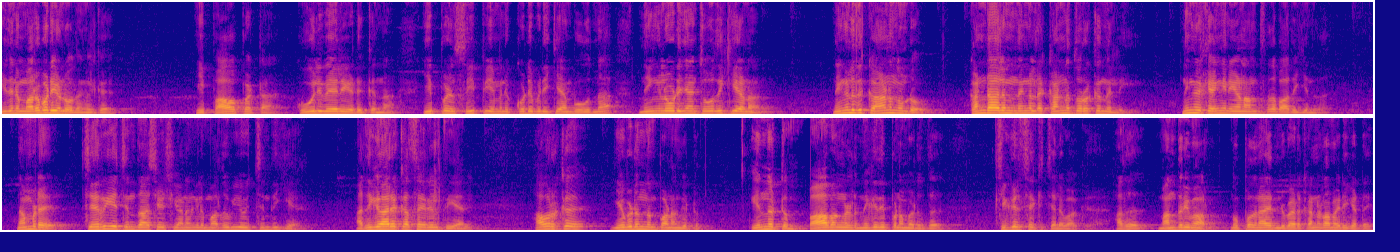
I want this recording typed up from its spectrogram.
ഇതിന് മറുപടിയുണ്ടോ നിങ്ങൾക്ക്? ഈ പാവപ്പെട്ട കൂലിവേലയെടുക്കുന്ന ഇപ്പോഴും സി പി എമ്മിന് കൊടി പിടിക്കാൻ പോകുന്ന നിങ്ങളോട് ഞാൻ ചോദിക്കുകയാണ്. നിങ്ങളിത് കാണുന്നുണ്ടോ? കണ്ടാലും നിങ്ങളുടെ കണ്ണ് തുറക്കുന്നില്ലേ? നിങ്ങൾക്ക് എങ്ങനെയാണ് അന്ധത ബാധിക്കുന്നത്? നമ്മുടെ ചെറിയ ചിന്താശേഷിയാണെങ്കിലും അത് ഉപയോഗിച്ച് ചിന്തിക്കുക. അധികാര കസേരയിൽ കസേരയിലെത്തിയാൽ അവർക്ക് എവിടുന്നും പണം കിട്ടും. എന്നിട്ടും പാവങ്ങളുടെ നികുതി പണം എടുത്ത് ചികിത്സയ്ക്ക് ചിലവാക്കുക. അത് മന്ത്രിമാർ മുപ്പതിനായിരം രൂപയുടെ കന്നഡ മേടിക്കട്ടെ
